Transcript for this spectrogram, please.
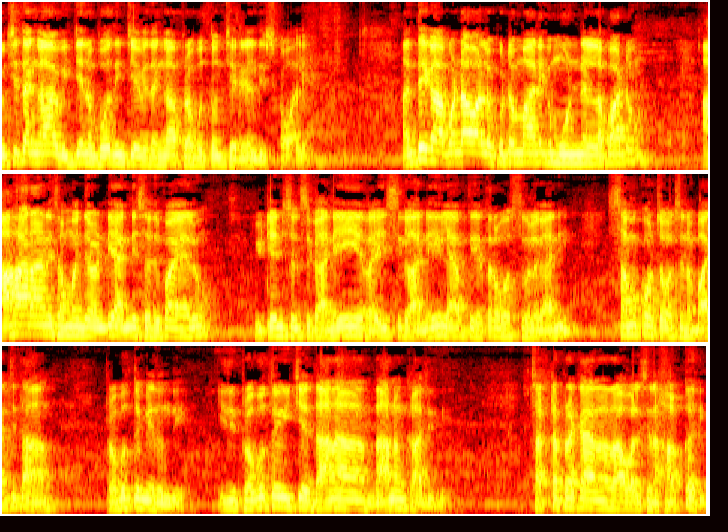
ఉచితంగా విద్యను బోధించే విధంగా ప్రభుత్వం చర్యలు తీసుకోవాలి. అంతేకాకుండా వాళ్ళ కుటుంబానికి మూడు నెలల పాటు ఆహారానికి సంబంధించిన అన్ని సదుపాయాలు యుటెన్సిల్స్ కానీ రైస్ కానీ లేకపోతే ఇతర వస్తువులు కానీ సమకూర్చవలసిన బాధ్యత ప్రభుత్వం మీద ఉంది. ఇది ప్రభుత్వం ఇచ్చే దాన దానం కాదు ఇది. చట్ట ప్రకారం రావాల్సిన హక్కు అది.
